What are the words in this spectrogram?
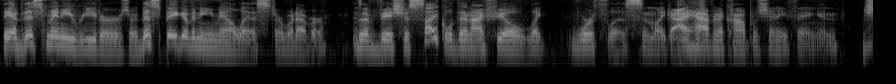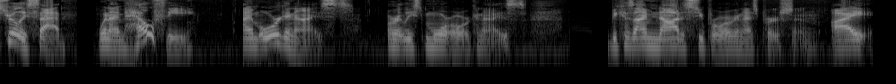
they have this many readers, or this big of an email list, or whatever. It's a vicious cycle. Then I feel like worthless and like I haven't accomplished anything and just really sad. When I'm healthy, I'm organized, or at least more organized, because I'm not a super organized person. I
